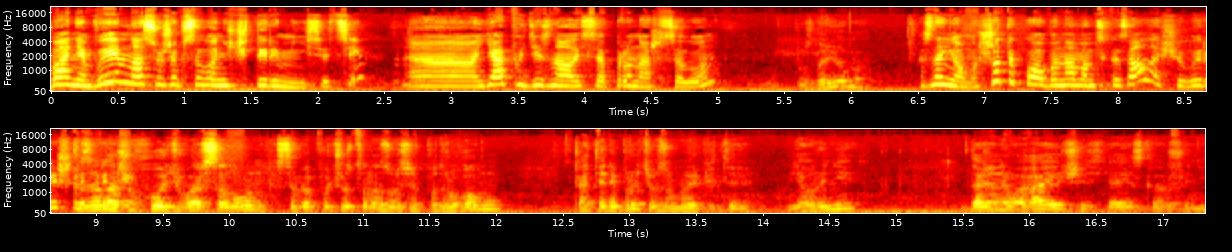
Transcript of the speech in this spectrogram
Ваня, ви в нас уже в салоні 4 місяці. Е, Як ви дізналися про наш салон? Знайома. Знайомо, що такого вона вам сказала, що ви вирішили Сказала, прийти? що ходь в ваш салон, себе почувствувала зовсім по-другому. Каже, ти не проти зі мною піти? Я говорю, ні. Навіть не вагаючись, я їй сказав, що ні.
